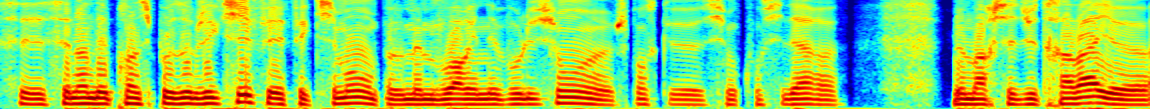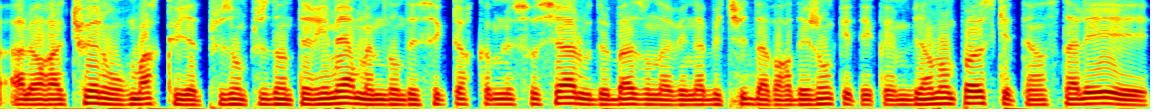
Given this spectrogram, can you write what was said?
C'est c'est l'un des principaux objectifs et effectivement on peut même voir une évolution. Euh, Je pense que si on considère euh, le marché du travail, euh, à l'heure actuelle on remarque qu'il y a de plus en plus d'intérimaires, même dans des secteurs comme le social où de base on avait une habitude d'avoir des gens qui étaient quand même bien en poste, qui étaient installés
